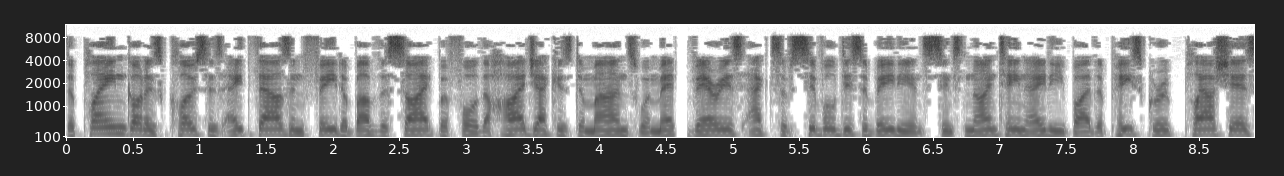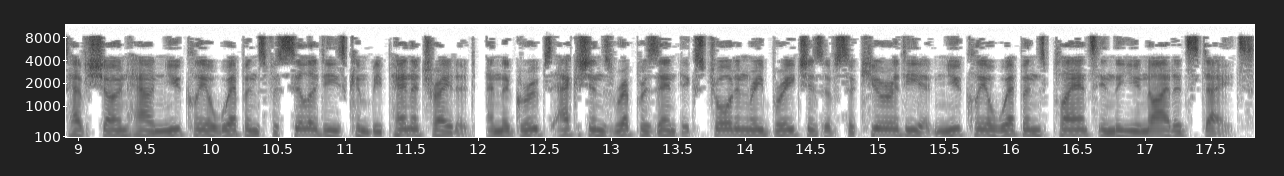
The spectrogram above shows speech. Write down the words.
The plane got as close as 8,000 feet above the site before the hijackers' demands were met. Various acts of civil disobedience since 1980 by the peace group Plowshares have shown how nuclear weapons facilities can be penetrated, and the group's actions represent extraordinary breaches of security at nuclear weapons plants in the United States.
